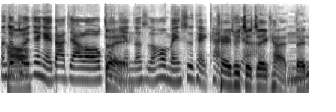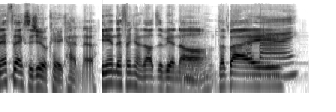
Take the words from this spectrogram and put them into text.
那就推荐给大家喽。过年的时候没事可以看，可以去追追看。嗯、对，Netflix 就有可以看的。今天的分享到这边喽，嗯、拜拜。拜拜。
